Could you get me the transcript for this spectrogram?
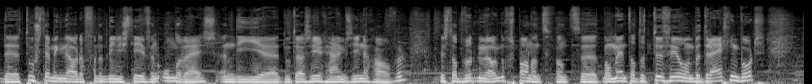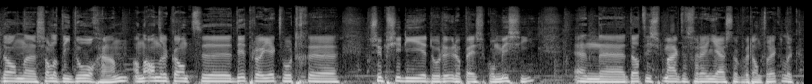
de toestemming nodig van het ministerie van Onderwijs. En die eh, doet daar zeer geheimzinnig over. Dus dat wordt nu ook nog spannend. Want eh, het moment dat het te veel een bedreiging wordt, dan zal het niet doorgaan. Aan de andere kant, dit project wordt gesubsidieerd door de Europese Commissie. En dat is, maakt het voor hen juist ook weer aantrekkelijk.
